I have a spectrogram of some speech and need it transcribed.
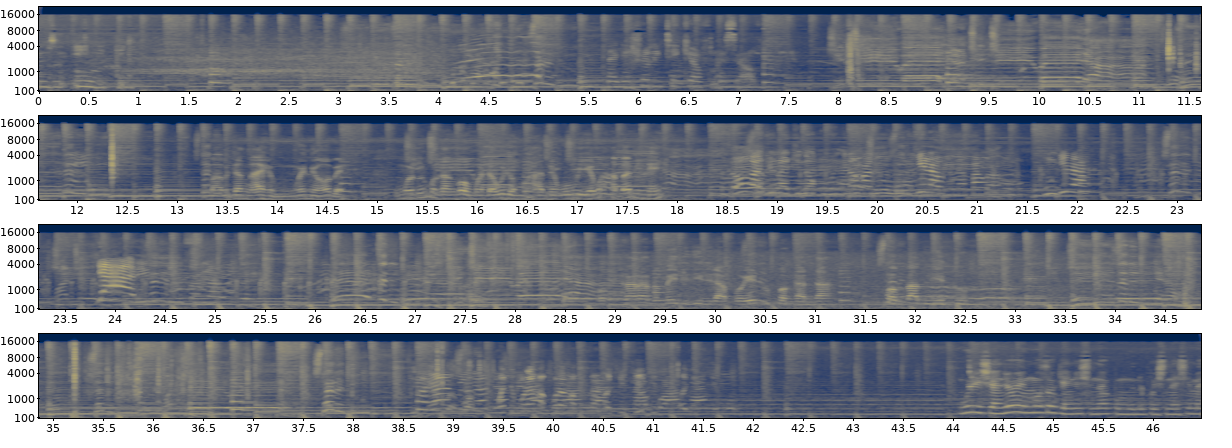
anything. I can surely take care of myself. matangahe mumweni obe umwedu muganga omwenda uli omuhane bubuye bwabanine Loba juna jino kuhungira kanu hungira unaba hungira. Yari okukara mabadiliko yetu kwa kanda, kwa mbagu yetu. Buri shanje oyi mozo kenje shina kumuli shina shima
